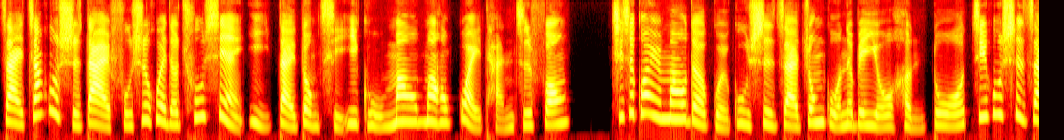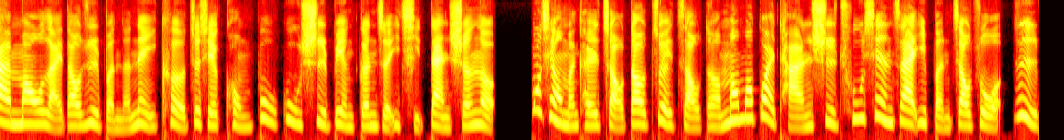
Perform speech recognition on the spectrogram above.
在江户时代，浮世绘的出现亦带动起一股猫猫怪谈之风。其实，关于猫的鬼故事，在中国那边有很多，几乎是在猫来到日本的那一刻，这些恐怖故事便跟着一起诞生了。目前我们可以找到最早的猫猫怪谈，是出现在一本叫做《日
